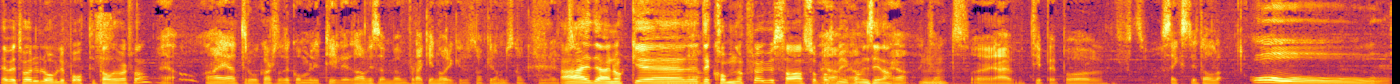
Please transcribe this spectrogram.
Jeg vet det var ulovlig på 80-tallet i hvert fall. ja. Nei, jeg tror kanskje det kommer litt tidligere, da. Hvis jeg, for det er ikke i Norge du snakker om. Du snakker generelt. Nei, det er nok uh, Ja. Det kom nok fra USA, såpass Ja, mye kan vi si da. Ja, ikke Mhm. sant? Så jeg tipper på 60-tallet, da. Åh,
